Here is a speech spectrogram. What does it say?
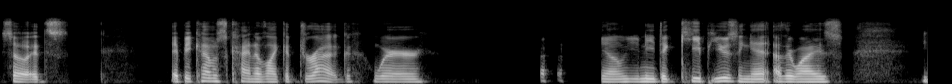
So it's it becomes kind of like a drug where you know you need to keep using it otherwise you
